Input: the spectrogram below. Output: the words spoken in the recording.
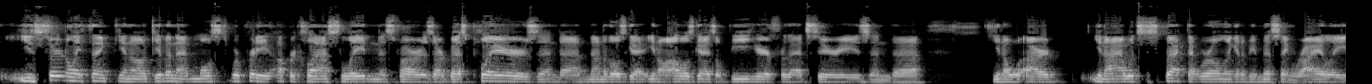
you certainly think, you know, given that most we're pretty upper class laden as far as our best players, and uh, none of those guys, you know, all those guys will be here for that series, and uh, you know, our, you know, I would suspect that we're only going to be missing Riley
